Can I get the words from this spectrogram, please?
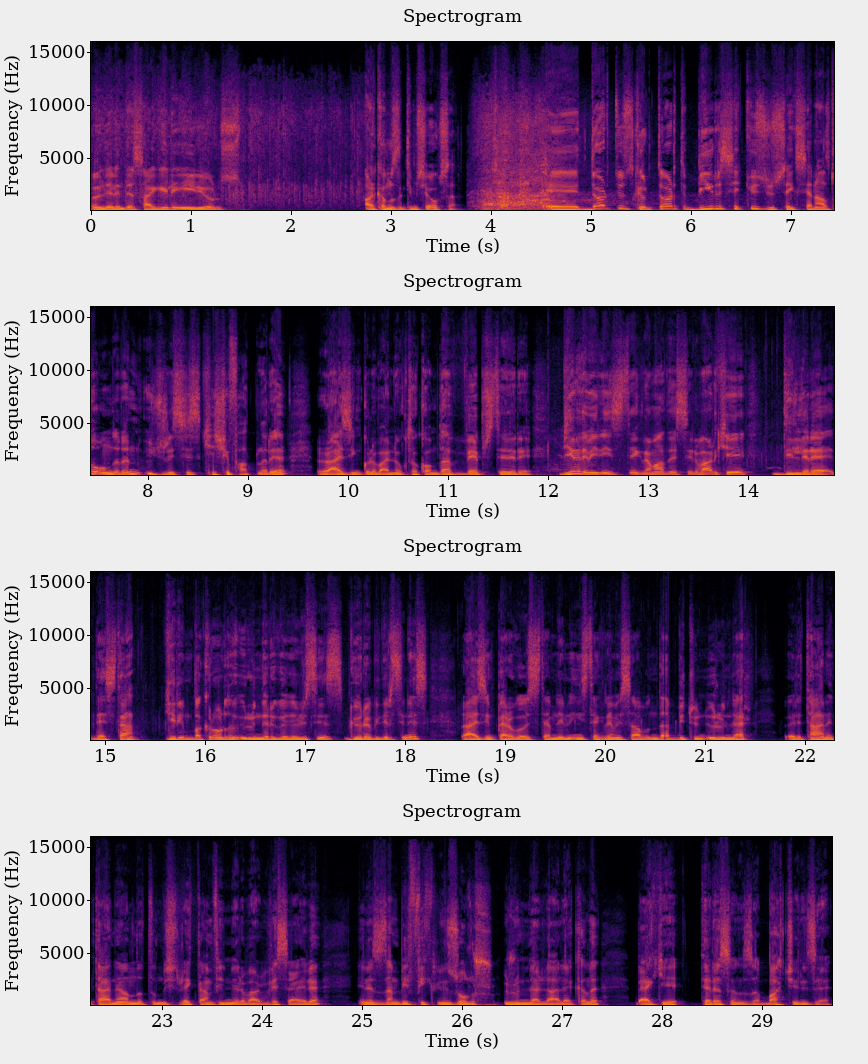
Önlerinde saygıyla eğiliyoruz. Arkamızda kimse yoksa. Ee, 444 1886 onların ücretsiz keşif hatları risingglobal.com'da web siteleri. Bir de bir Instagram adresleri var ki dillere destan. Girin bakın orada ürünleri görebilirsiniz, görebilirsiniz. Rising Pergola sistemlerinin Instagram hesabında bütün ürünler böyle tane tane anlatılmış reklam filmleri var vesaire. En azından bir fikriniz olur ürünlerle alakalı. Belki terasınıza, bahçenize, e,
